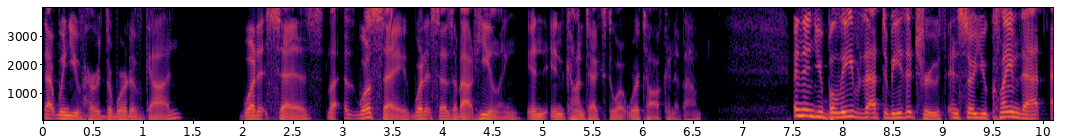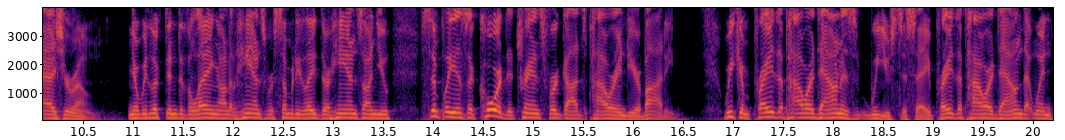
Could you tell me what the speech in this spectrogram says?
that when you've heard the word of God, what it says, we'll say what it says about healing in, in context to what we're talking about. And then you believe that to be the truth. And so you claim that as your own. You know, we looked into the laying on of hands where somebody laid their hands on you simply as a cord to transfer God's power into your body. We can pray the power down, as we used to say, pray the power down, that when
